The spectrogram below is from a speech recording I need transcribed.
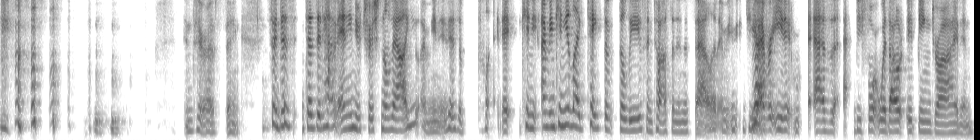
Interesting. So does does it have any nutritional value? I mean, it is a it, can you I mean, can you like take the, the leaves and toss it in a salad? I mean, do you yes. ever eat it as before without it being dried and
